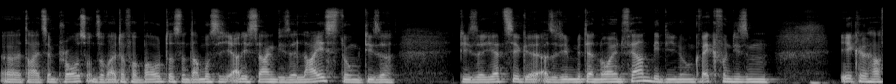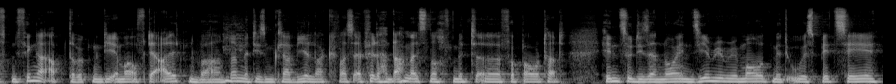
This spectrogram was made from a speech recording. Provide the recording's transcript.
äh, 13 Pros und so weiter verbaut ist. Und da muss ich ehrlich sagen, diese Leistung, diese, diese jetzige, also die mit der neuen Fernbedienung, weg von diesem ekelhaften Fingerabdrücken, die immer auf der alten waren, ne, mit diesem Klavierlack, was Apple da damals noch mit äh, verbaut hat, hin zu dieser neuen Siri Remote mit USB-C,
